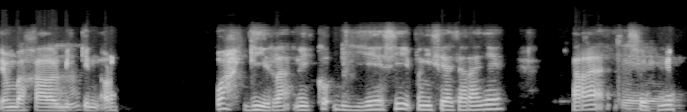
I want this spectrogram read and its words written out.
yang bakal Hmm. bikin orang wah gila nih kok dia sih pengisi acaranya karena sebelumnya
